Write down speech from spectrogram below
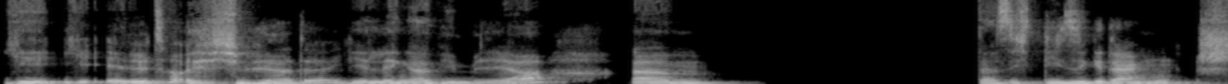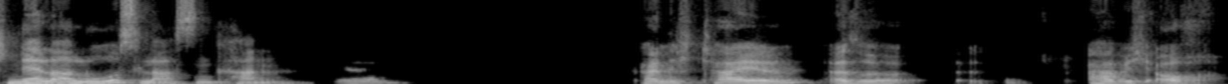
je, je älter ich werde, je länger wie mehr, ähm, dass ich diese Gedanken schneller loslassen kann. Ja. Kann ich teilen. Also äh, habe ich auch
